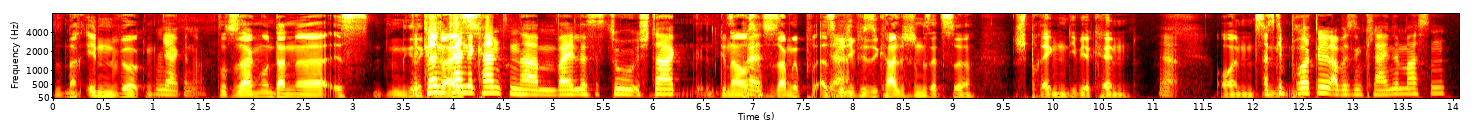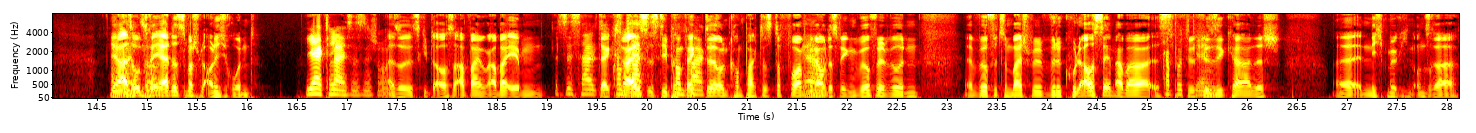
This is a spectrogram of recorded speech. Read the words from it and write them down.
nach innen wirken, Ja, genau. sozusagen. Und dann äh, ist Wir können Kreis, keine Kanten haben, weil es ist zu stark. Genau, so Press. zusammenge also Ja. wie die physikalischen Gesetze sprengen, die wir kennen. Ja. Und Es gibt Bröckel, aber es sind kleine Massen. Ja, also so- unsere Erde ist zum Beispiel auch nicht rund. Ja, klar ist das nicht rund. Also es gibt auch so Abweichungen, aber eben halt der kompakt, Kreis ist die perfekte kompakt. und kompakteste Form, Ja. genau deswegen Würfel würden, äh, Würfel zum Beispiel würde cool aussehen, aber ist physikalisch äh, nicht möglich in unserer,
